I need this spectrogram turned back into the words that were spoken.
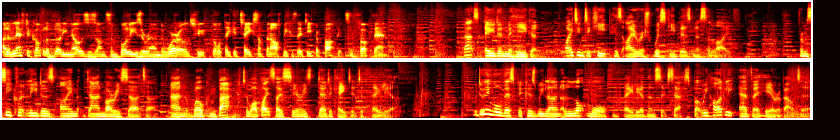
I'll have left a couple of bloody noses on some bullies around the world who thought they could take something off me because they had deeper pockets, and fuck them. That's Aidan Mehigan, fighting to keep his Irish whiskey business alive. From Secret Leaders, I'm Dan Murray Serter, and welcome back to our bite sized series dedicated to failure. We're doing all this because we learn a lot more from failure than success, but we hardly ever hear about it.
